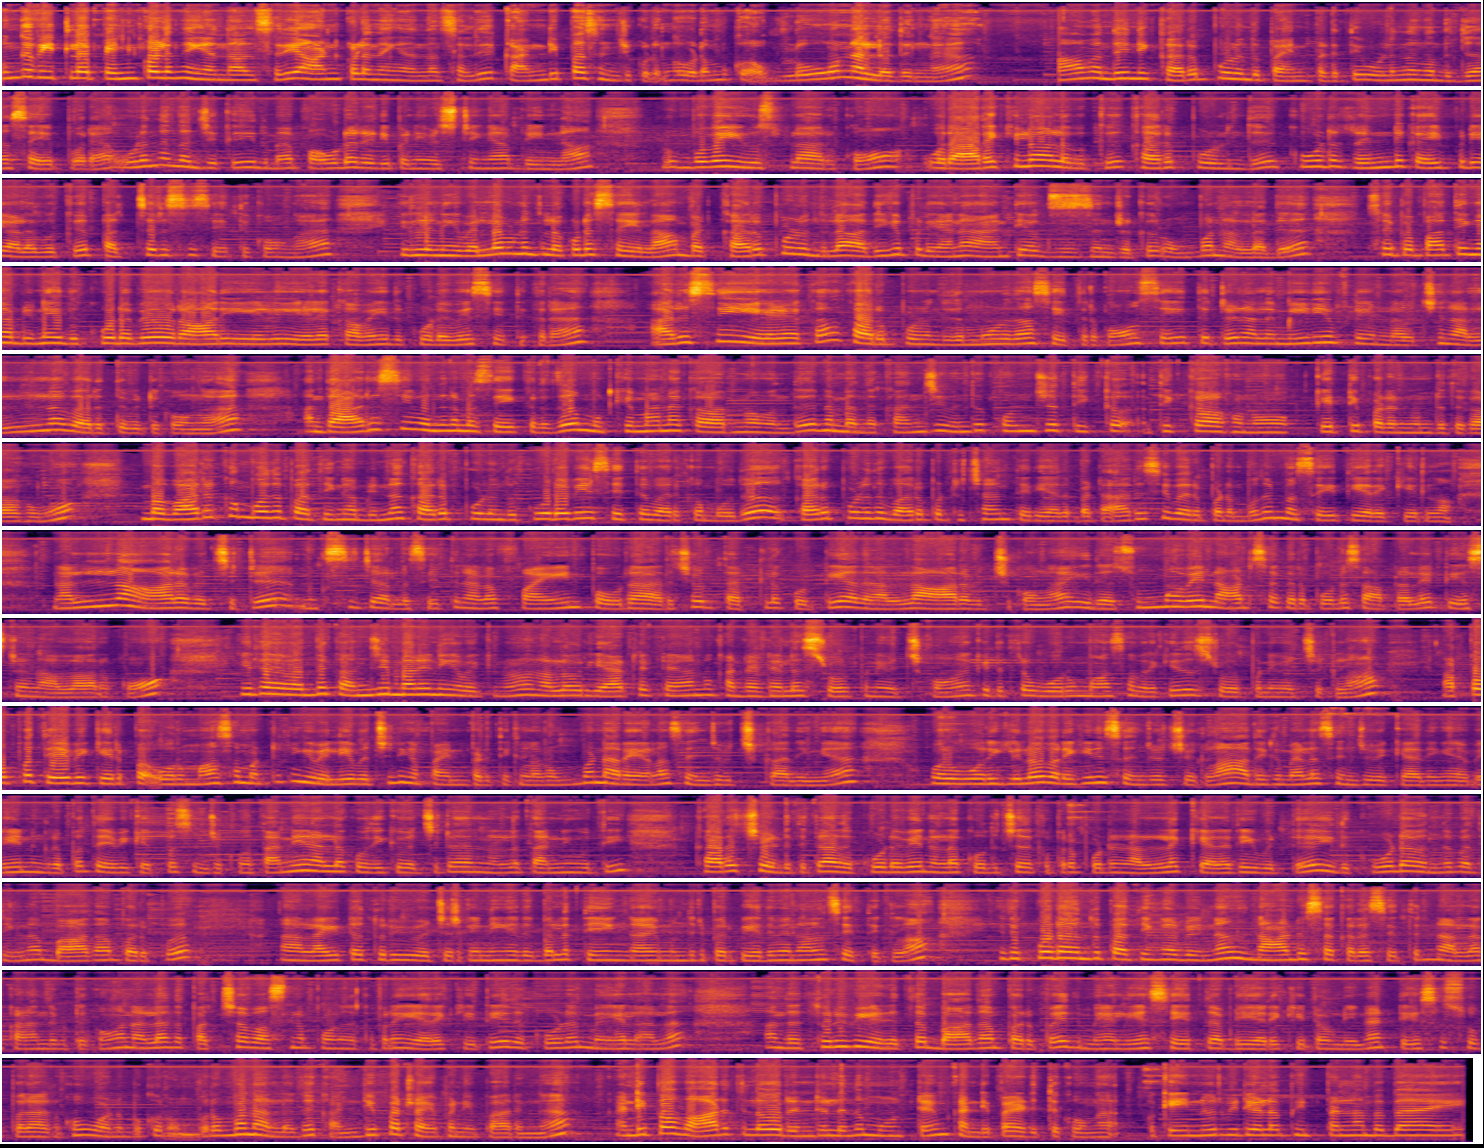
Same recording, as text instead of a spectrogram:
உங்கள் வீட்டில் பெண் குழந்தைங்க இருந்தாலும் சரி ஆண் குழந்தைங்க இருந்தாலும் சரி கண்டிப்பாக செஞ்சு கொடுங்க. உடம்புக்கு அவ்வளோ நல்லதுங்க. நான் வந்து இன்றைக்கி கருப்பு உளுந்து பயன்படுத்தி உளுந்தங்கஞ்சி தான் செய்ய போகிறேன் உளுந்தங்கஞ்சிக்கு இது மாதிரி பவுடர் ரெடி பண்ணி வச்சிட்டிங்க அப்படின்னா ரொம்பவே யூஸ்ஃபுல்லாக இருக்கும். ஒரு அரை கிலோ அளவுக்கு கருப்பு உளுந்து கூட ரெண்டு கைப்பிடி அளவுக்கு பச்சரிசி சேர்த்துக்கோங்க. இதில் நீங்கள் வெள்ளை உளுந்தில் கூட செய்யலாம் பட் கருப்பு உளுந்தில் அதிகப்படியான ஆன்டி ஆக்சிஜன் இருக்குது ரொம்ப நல்லது. ஸோ இப்போ பார்த்தீங்க அப்படின்னா இது கூடவே ஒரு ஆறு ஏழு ஏலக்காவை இது கூடவே சேர்த்துக்கிறேன். அரிசி ஏலக்காய் கருப்பு உளுந்து இது மூணு தான் சேர்த்துருக்கோம். சேர்த்துட்டு நல்லா மீடியம் ஃப்ளேமில் வச்சு நல்லா வறுத்து விட்டுக்கோங்க. அந்த அரிசி வந்து நம்ம சேர்க்குறது முக்கியமான காரணம் வந்து நம்ம அந்த கஞ்சி வந்து கொஞ்சம் திக்க திக்காகணும் கெட்டிப்படணுன்றதுக்காகவும். நம்ம வறுக்கும் போது பார்த்தீங்க அப்படின்னா கருப்பு உளுந்து கூடவே சேர்த்து வறுக்கும் போது கருப்பு உளுந்து வறுபட்டுச்சான்னு தெரியாது. பட் அரிசி வறுப்படும் போது நம்ம சேர்த்து இறக்கிடலாம். நல்லா ஆற வச்சுட்டு மிக்ஸி ஜாரில் சேர்த்து நல்லா ஃபைன் பவுடர் அரைச்சி ஒரு தட்டில் கொட்டி அதை நல்லா ஆற வச்சுக்கோங்க. இதை சும்மாவே நாட்டு சக்கரை போட்டு சாப்பிட்டாலே டேஸ்ட்டு நல்லாயிருக்கும். இதை வந்து கஞ்சி மாதிரி நீங்கள் வைக்கணும்னா நல்ல ஒரு ஏர்டைட்டான கண்டெய்னரில் ஸ்டோர் பண்ணி வச்சுக்கோங்க. கிட்டத்தட்ட ஒரு மாதம் வரைக்கும் இதை ஸ்டோர் பண்ணி வச்சுக்கலாம். அப்பப்போ தேவைக்கேற்ப ஒரு மாதம் மட்டும் நீங்கள் வெளியே வச்சு நீங்கள் பயன்படுத்திக்கலாம். ரொம்ப நிறையாலாம் செஞ்சு வச்சுக்காதீங்க. ஒரு ஒரு கிலோ வரைக்கும் செஞ்சு வச்சு வச்சுக்கலாம். அதுக்கு மேலே செஞ்சு வைக்காதீங்க. வேணுங்கிறப்ப தேவைக்கேற்ப செஞ்சுக்கோங்க. தண்ணி நல்லா கொதிக்க வச்சுட்டு அது நல்லா தண்ணி ஊற்றி கரைச்சி எடுத்துட்டு அது கூடவே நல்லா கொதிச்சதுக்கப்புறம் போட்டு நல்லா கிளறி விட்டு இது கூட வந்து பார்த்திங்கன்னா பாதாம் பருப்பு நான் லைட்டாக துருவி வச்சுருக்கேன். நீங்கள் இதுக்கு பதிலாக தேங்காய் முந்திரி பருப்பு எது வேணாலும் சேர்த்துக்கலாம். இது கூட வந்து பார்த்திங்க அப்படின்னா நாடு சக்கரை சேர்த்து நல்லா கலந்து விட்டுக்கோங்க. நல்லா அந்த பச்சை வாசனை போனதுக்கப்புறம் இறக்கிட்டு இது கூட மேலால் அந்த துருவி எடுத்த பாதாம் பருப்பை இது மேலேயே சேர்த்து அப்படி இறக்கிட்டோம் அப்படின்னா டேஸ்ட்டு சூப்பராக இருக்கும். உடம்புக்கு ரொம்ப ரொம்ப நல்லது. கண்டிப்பாக ட்ரை பண்ணி பாருங்கள் கண்டிப்பாக வாரத்தில் ஒரு ரெண்டுலேருந்து மூணு டைம் கண்டிப்பாக எடுத்துக்கோங்க. ஓகே இன்னொரு வீடியோவில் மீட் பண்ணலாம். பாய்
